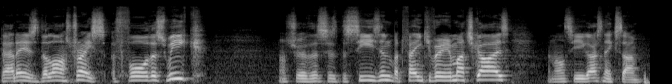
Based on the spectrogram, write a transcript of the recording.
That is the last race for this week. Not sure if this is the season, but thank you very much, guys, and I'll see you guys next time.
